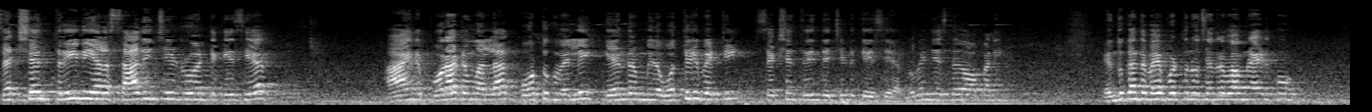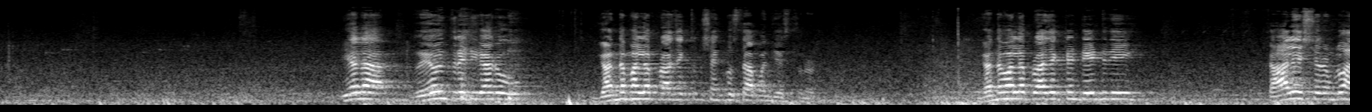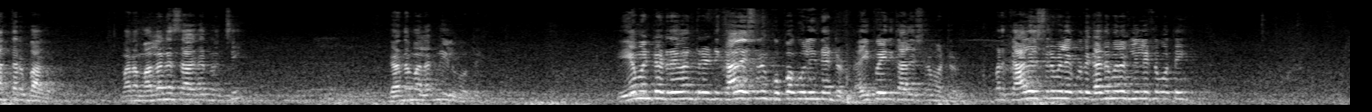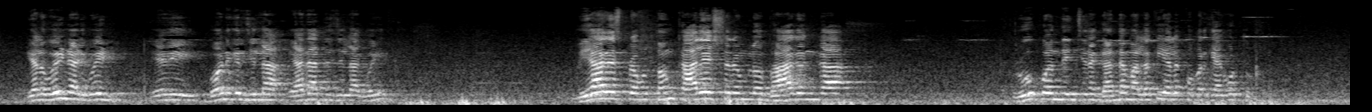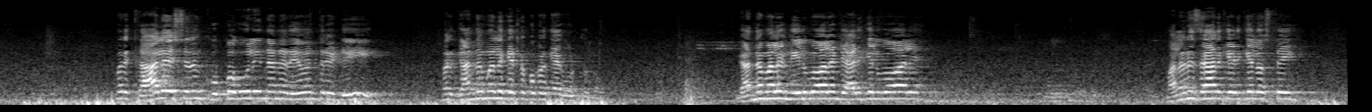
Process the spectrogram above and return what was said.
సెక్షన్ త్రీని ఇలా సాధించిండ్రు అంటే కేసీఆర్. ఆయన పోరాటం వల్ల కోర్టుకు వెళ్ళి కేంద్రం మీద ఒత్తిడి పెట్టి సెక్షన్ త్రీని తెచ్చిండు కేసీఆర్. నువ్వేం చేస్తావు ఆ పని? ఎందుకంత భయపడుతున్నావు చంద్రబాబు నాయుడుకు? ఇలా రేవంత్ రెడ్డి గారు గంధమల్ల ప్రాజెక్టుకు శంకుస్థాపన చేస్తున్నాడు. గంధమల్ల ప్రాజెక్ట్ అంటే ఏంటిది? కాళేశ్వరంలో అంతర్భాగం. మన మల్లన సాగర్ నుంచి గంధమల్లకు నీళ్ళు పోతాయి. ఏమంటాడు రేవంత్ రెడ్డి కాళేశ్వరం కుప్పకూలింది అంటాడు. అయిపోయింది కాళేశ్వరం అంటాడు. మరి కాళేశ్వరం లేకపోతే గంధమల్లకు నీళ్ళు ఎట్లా పోతాయి? ఇలా పోయింది ఆడికి పోయింది ఏది? భువనగిరి జిల్లా యాదాద్రి జిల్లాకు పోయి. బీఆర్ఎస్ ప్రభుత్వం కాళేశ్వరంలో భాగంగా రూపొందించిన గంధమల్లకు ఇలా కొబ్బరికాయ కొడుతుంది మరి కాళేశ్వరం కుప్పగూలిందన్న రేవంత్ రెడ్డి మరి గంధమల్లకి ఎట్లా కొబ్బరికాయ కొడుతున్నావు గంధమల్లకి నీళ్ళు పోవాలంటే ఆడికి వెళ్ళిపోవాలి మలనసారికి సార్కి ఎడికెళ్ళి వస్తాయి.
